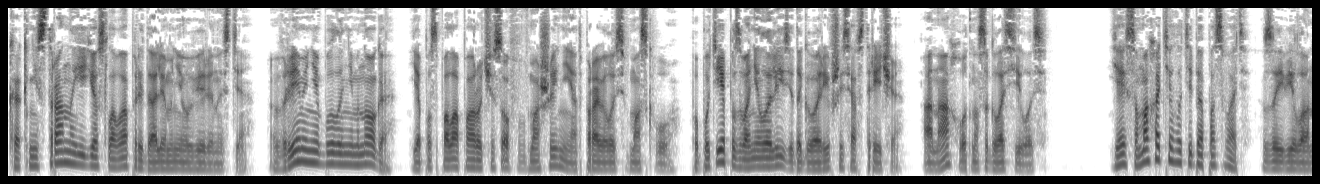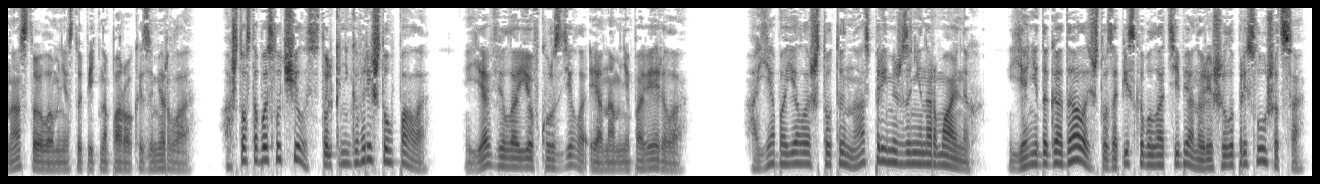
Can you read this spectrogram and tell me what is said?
Как ни странно, ее слова придали мне уверенности. Времени было немного. Я поспала пару часов в машине и отправилась в Москву. По пути я позвонила Лизе, договорившись о встрече. Она охотно согласилась. «Я и сама хотела тебя позвать», — заявила она, стоило мне ступить на порог и замерла. «А что с тобой случилось? Только не говори, что упала». Я ввела ее в курс дела, и она мне поверила. «А я боялась, что ты нас примешь за ненормальных. Я не догадалась, что записка была от тебя, но решила прислушаться.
